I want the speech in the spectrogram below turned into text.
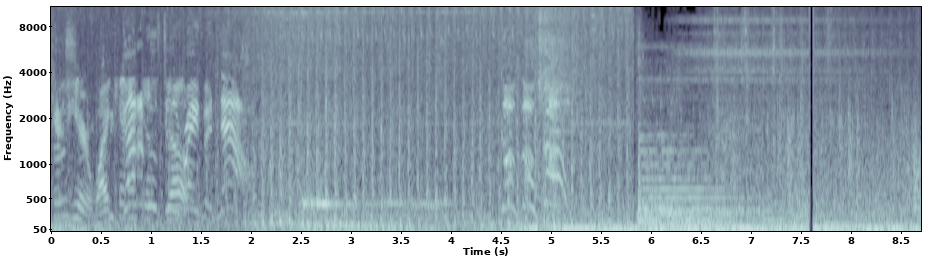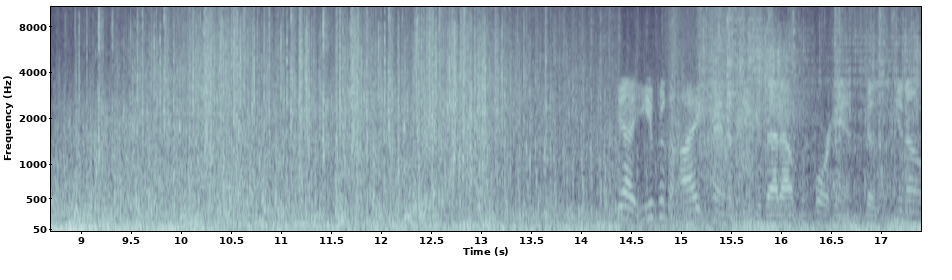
through here. Why can't gotta I move just to the go? Raven now. Go, go, go! Even I kind of figured that out beforehand, because, you know,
